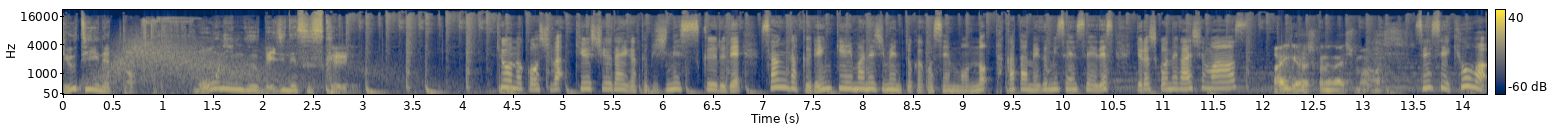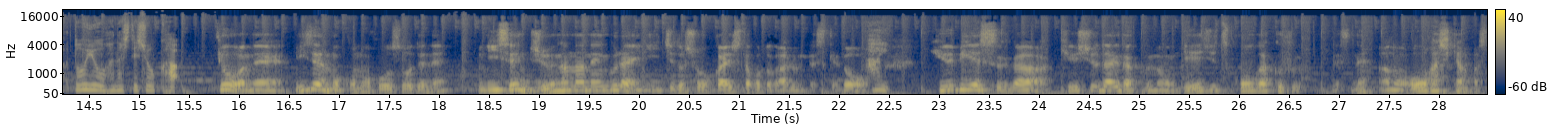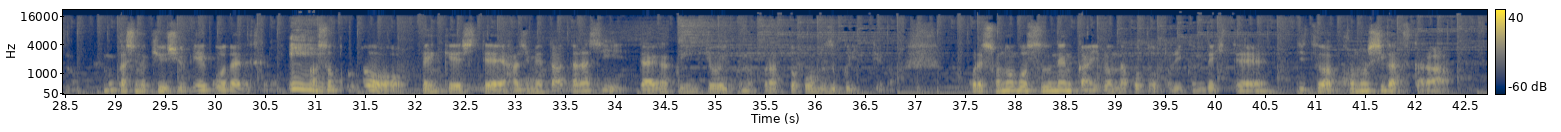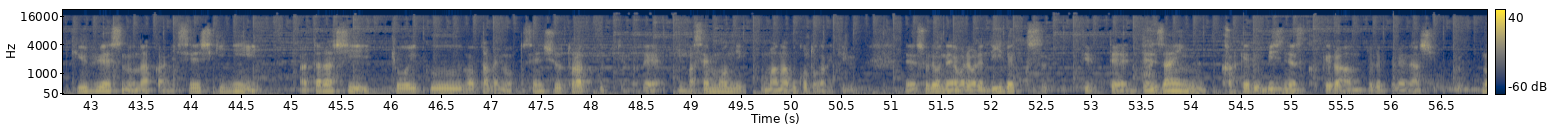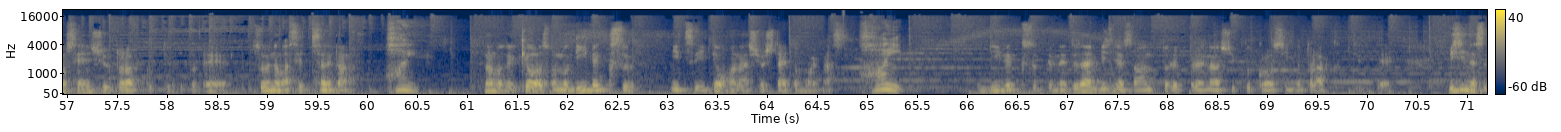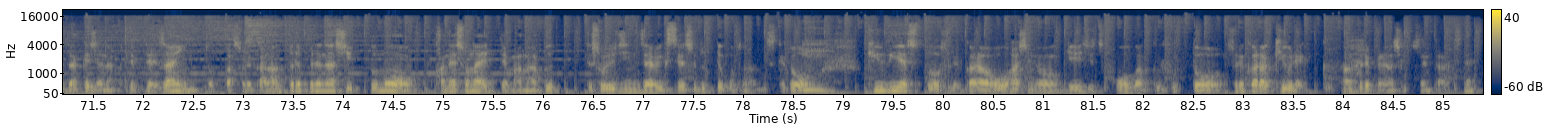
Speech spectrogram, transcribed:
QTネット。モーニングビジネススクール。今日の講師は九州大学ビジネススクールで産学連携マネジメントがご専門の高田恵先生です。よろしくお願いします。はいよろしくお願いします。先生今日はどういうお話でしょうか？今日はね以前もこの放送でね2017年ぐらいに一度紹介したことがあるんですけど、はい、QBS が九州大学の芸術工学部ですね。あの大橋キャンパスの昔の九州芸工大ですけど、えー、あそこと連携して始めた新しい大学院教育のプラットフォーム作りっていうの。これその後数年間いろんなことを取り組んできて実はこの4月から QBS の中に正式に新しい教育のための専修トラックっていうので、まあ、専門に学ぶことができる。でそれをね我々 DBEX って言ってデザイン×ビジネス×アントレプレナーシップの専修トラックっていうことでそういうのが設置されたんです、はい、なので今日はその DBEX についてお話をしたいと思います。はい。DBEX ってねデザインビジネスアントレプレナーシップクロッシングトラックって言ってビジネスだけじゃなくてデザインとかそれからアントレプレナーシップも兼ね備えて学ぶってそういう人材を育成するってことなんですけど、うん、QBS とそれから大橋の芸術工学部とそれから QREC アントレプレナーシップセンターですね。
